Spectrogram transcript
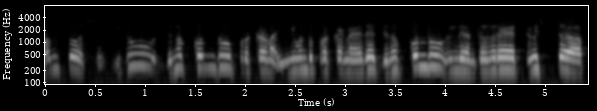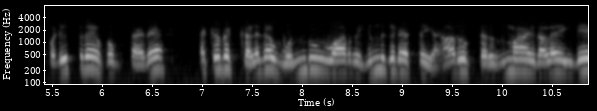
ಸಂತೋಷ್, ಇದು ದಿನಕ್ಕೊಂದು ಪ್ರಕರಣ. ಈ ಒಂದು ಪ್ರಕರಣ ಇದೆ, ದಿನಕ್ಕೊಂದು ಇಲ್ಲಿ ಅಂತಂದ್ರೆ ಟ್ವಿಸ್ಟ್ ಪಡೆಯುತ್ತಲೇ ಹೋಗ್ತಾ ಇದೆ. ಯಾಕಂದ್ರೆ ಕಳೆದ ಒಂದು ವಾರದ ಹಿಂದ್ಗಡೆ ಅಷ್ಟೇ ಯಾರು ಕರ್ಜ್ಮಾ ಇದ್ದಾಳೆ, ಇದೇ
